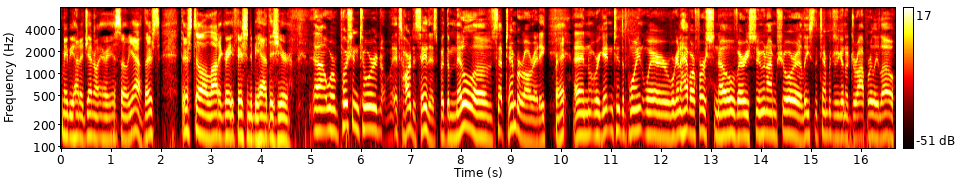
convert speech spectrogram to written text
maybe hunt a general area. So yeah, there's there's still a lot of great fishing to be had this year. Uh, we're pushing toward, it's hard to say this, but the middle of September already. Right. And we're getting to the point where we're going to have our first snow very soon, I'm sure. At least the temperatures are going to drop really low.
